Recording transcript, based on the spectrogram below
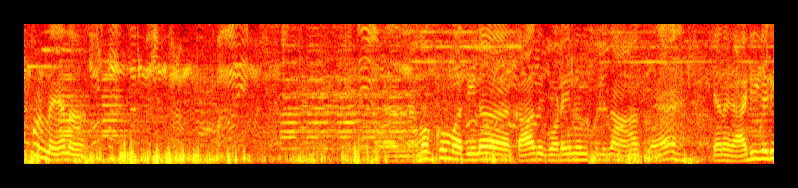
அது இல்லை ஏன்னா நமக்கும் பார்த்தீங்கன்னா காது குடையணும்னு சொல்லி தான் ஆசை. எனக்கு அடிக்கடி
